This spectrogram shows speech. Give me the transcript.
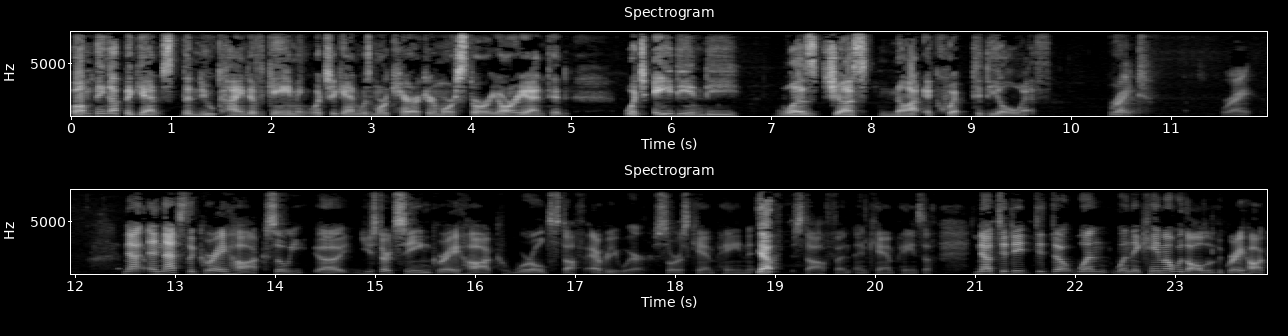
bumping up against the new kind of gaming which again was more character more story oriented which AD&D was just not equipped to deal with Right. Right. Now, and that's the Greyhawk. So uh, you start seeing Greyhawk world stuff everywhere, source campaign Yep. stuff and, and campaign stuff. Now, did it did the when when they came out with all of the Greyhawk?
